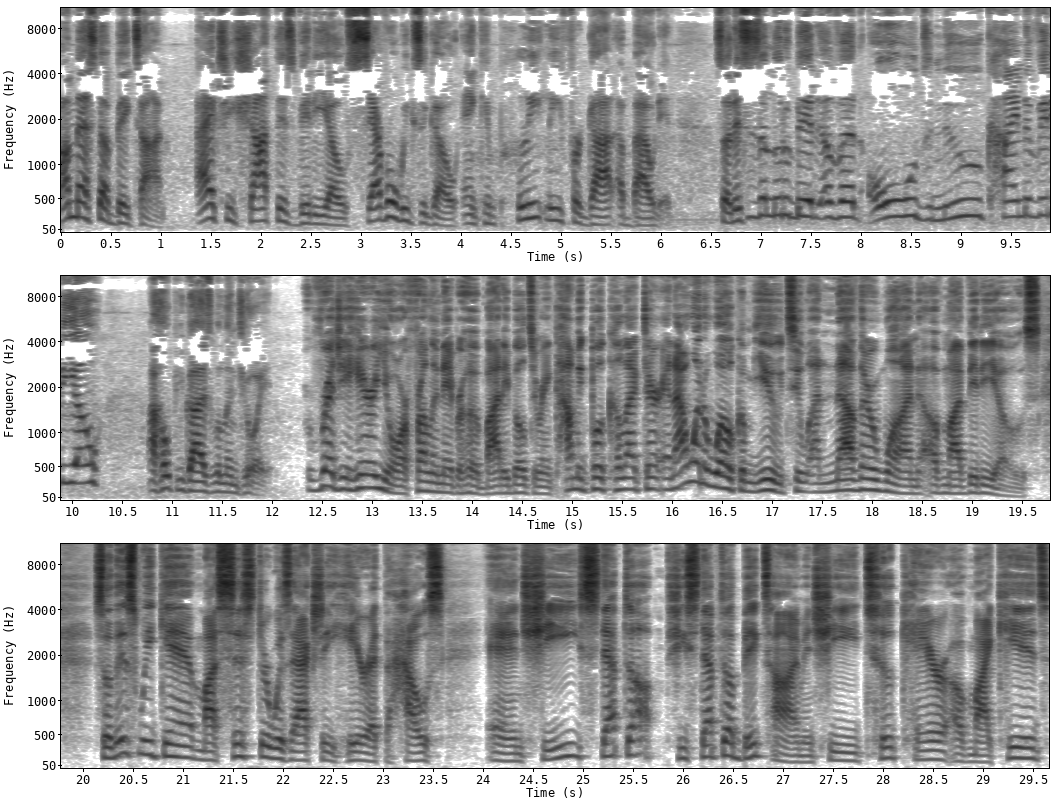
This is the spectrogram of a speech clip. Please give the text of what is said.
I messed up big time. I actually shot this video several weeks ago and completely forgot about it. So this is a little bit of an old, new kind of video. I hope you guys will enjoy it. Regie here, your friendly neighborhood bodybuilder and comic book collector, and I want to welcome you to another one of my videos. So this weekend, my sister was actually here at the house and she stepped up. She stepped up big time and she took care of my kids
